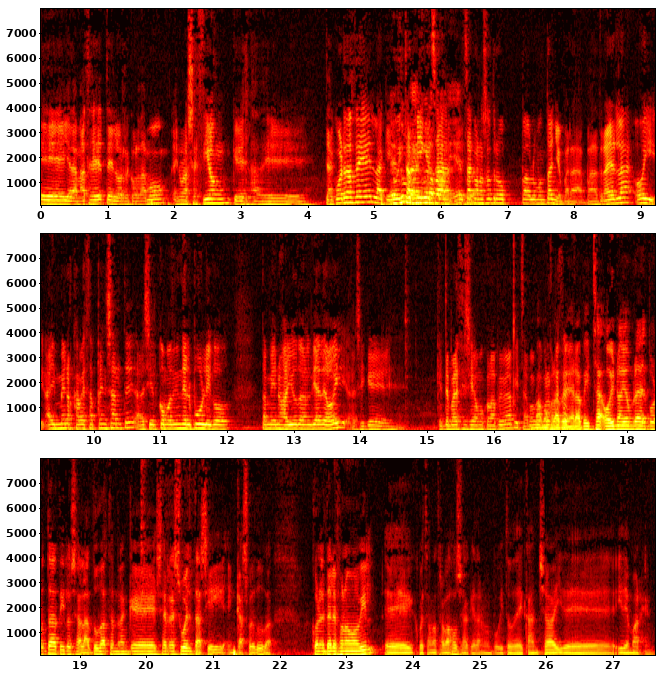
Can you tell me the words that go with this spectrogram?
Eh, y además te, te lo recordamos en una sección que es la de. ¿Te acuerdas de la que Es hoy dura, también es está, para mí, es está con nosotros Pablo Montaño para, para traerla? Hoy hay menos cabezas pensantes, a ver si el comodín del público también nos ayuda en el día de hoy. Así que, ¿qué te parece si vamos con la primera pista? Vamos por con la primera pista. Hoy no hay hombre del portátil, o sea, las dudas tendrán que ser resueltas si, en caso de duda. Con el teléfono móvil eh, cuesta más trabajo, o sea, que darme un poquito de cancha y de, y de margen.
